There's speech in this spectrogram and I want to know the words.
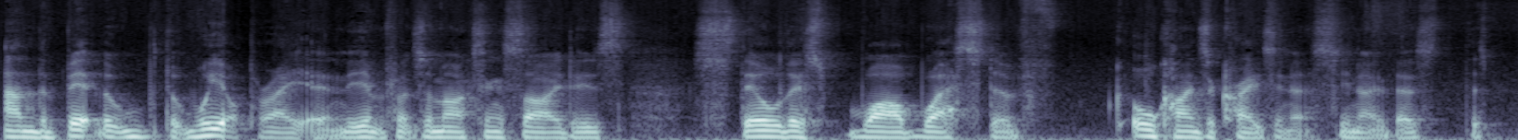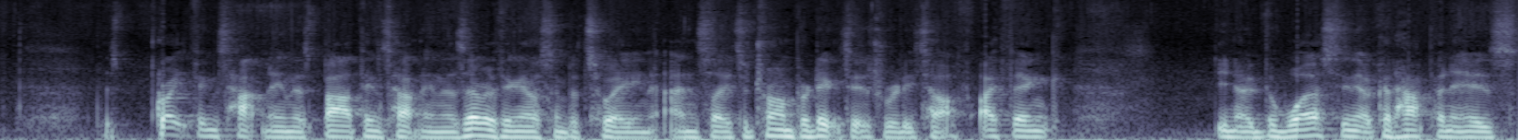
And the bit that, that we operate in, the influencer marketing side, is still this wild west of all kinds of craziness. You know, there's there's there's great things happening, there's bad things happening, there's everything else in between. And so to try and predict it is really tough. I think, you know, the worst thing that could happen is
